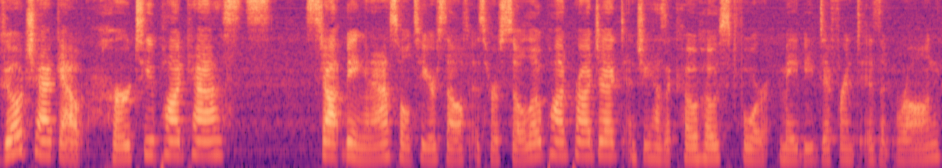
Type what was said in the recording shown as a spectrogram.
go check out her two podcasts. Stop Being an Asshole to Yourself is her solo pod project, and she has a co host for Maybe Different Isn't Wrong.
